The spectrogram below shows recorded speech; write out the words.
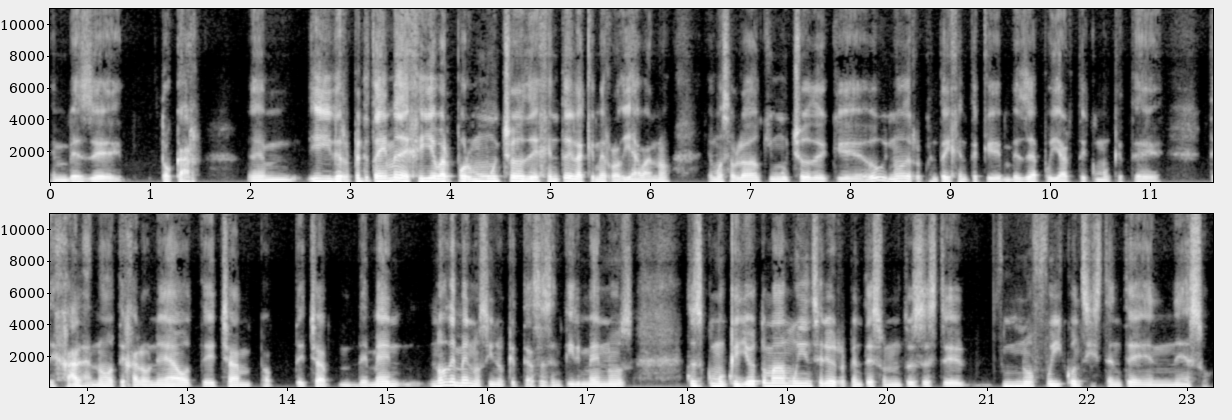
en vez de tocar. Em, y de repente también me dejé llevar por mucho de gente de la que me rodeaba, ¿no? Hemos hablado aquí mucho de que, uy, ¿no? De repente hay gente que en vez de apoyarte como que te, te jala, ¿no? Te jalonea o te echa, te echa de men, no de menos, sino que te hace sentir menos. Entonces como que yo tomaba muy en serio de repente eso, ¿no? Entonces, este, no fui consistente en eso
